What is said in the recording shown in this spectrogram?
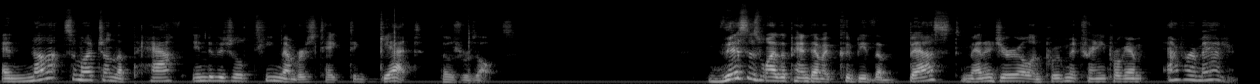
and not so much on the path individual team members take to get those results. This is why the pandemic could be the best managerial improvement training program ever imagined.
